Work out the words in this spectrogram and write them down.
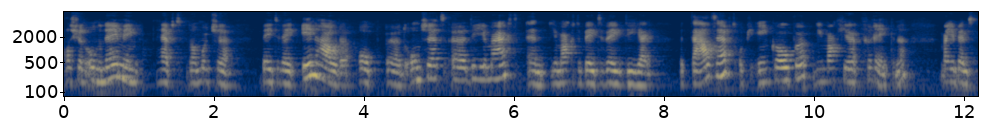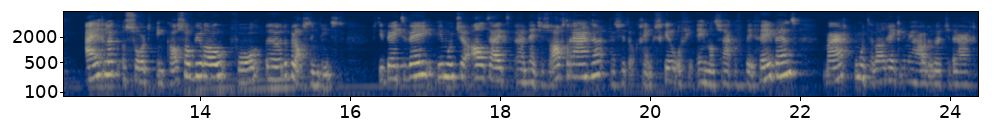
Als je een onderneming hebt, dan moet je BTW inhouden op uh, de omzet uh, die je maakt. En je mag de BTW die jij betaald hebt op je inkopen, die mag je verrekenen. Maar je bent eigenlijk een soort incassobureau voor de Belastingdienst. Die BTW die moet je altijd netjes afdragen. Er zit ook geen verschil of je eenmanszaak of BV bent. Maar je moet er wel rekening mee houden dat je, daar,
